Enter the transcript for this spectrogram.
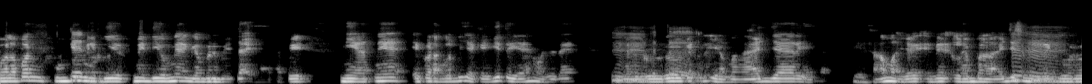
Walaupun mungkin medium mediumnya agak berbeda ya, tapi niatnya ya kurang lebih ya kayak gitu ya maksudnya dengan mm, guru betul. kan ya mengajar ya ya sama ya ini label aja sebenarnya mm-hmm. guru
